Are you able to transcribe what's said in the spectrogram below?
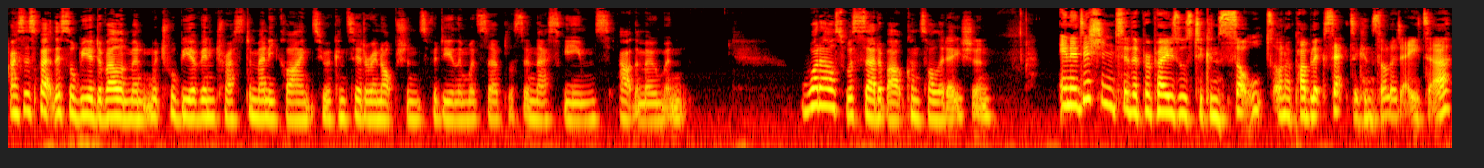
I suspect this will be a development which will be of interest to many clients who are considering options for dealing with surplus in their schemes at the moment. What else was said about consolidation? In addition to the proposals to consult on a public sector consolidator,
